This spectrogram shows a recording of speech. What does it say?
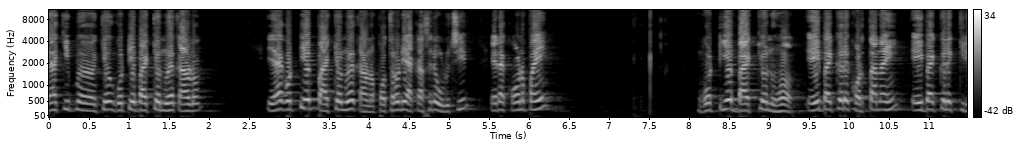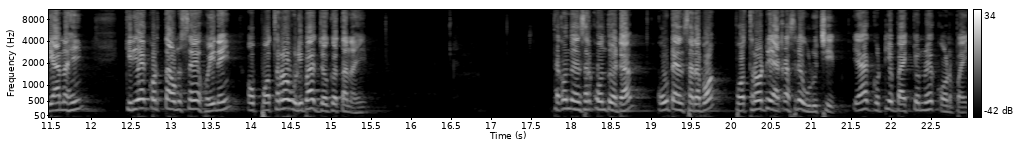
ଏହା କି କେଉଁ ଗୋଟିଏ ବାକ୍ୟ ନୁହେଁ କାରଣ ଏହା ଗୋଟିଏ ବାକ୍ୟ ନୁହେଁ କାରଣ ପଥରଟି ଆକାଶରେ ଉଡ଼ୁଛି ଏଇଟା କ'ଣ ପାଇଁ ଗୋଟିଏ ବାକ୍ୟ ନୁହଁ ଏହି ବାକ୍ୟରେ କର୍ତ୍ତା ନାହିଁ ଏହି ବାକ୍ୟରେ କ୍ରିୟା ନାହିଁ କ୍ରିୟାକର୍ତ୍ତା ଅନୁସାରେ ହୋଇନାହିଁ ଓ ପଥର ଉଡ଼ିବା ଯୋଗ୍ୟତା ନାହିଁ ଦେଖନ୍ତୁ ଆନ୍ସର କୁହନ୍ତୁ ଏଇଟା କେଉଁଟା ଆନ୍ସର ହେବ ପଥରଟି ଆକାଶରେ ଉଡ଼ୁଛି ଏହା ଗୋଟିଏ ବାକ୍ୟ ନୁହେଁ କ'ଣ ପାଇଁ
